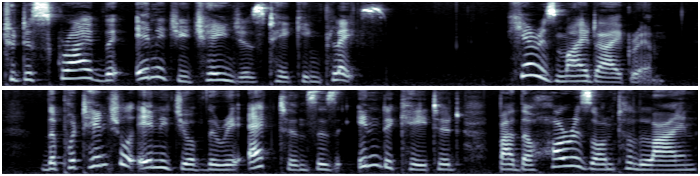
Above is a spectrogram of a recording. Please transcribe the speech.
to describe the energy changes taking place. Here is my diagram. The potential energy of the reactants is indicated by the horizontal line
